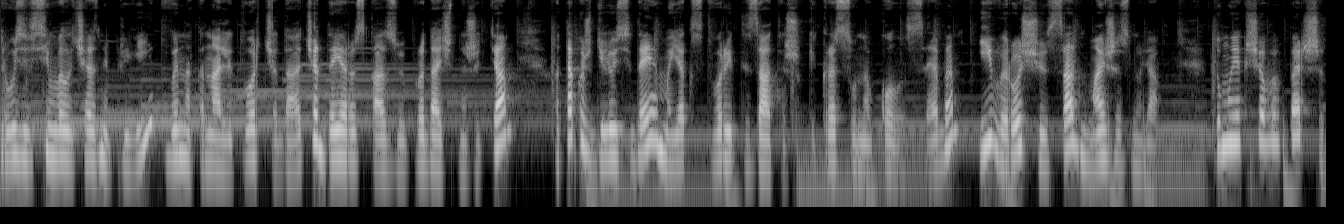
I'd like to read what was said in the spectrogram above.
Друзі, всім величезний привіт! Ви на каналі Творча Дача, де я розказую про дачне життя, а також ділюсь ідеями, як створити затишок і красу навколо себе і вирощую сад майже з нуля. Тому, якщо ви вперше,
